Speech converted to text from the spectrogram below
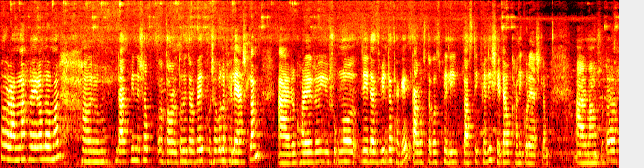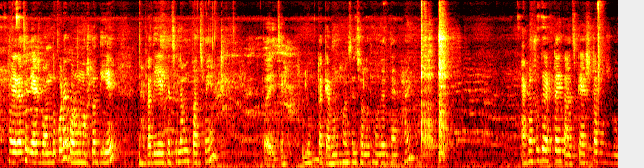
রান্না হয়ে গেল আমার। ডাস্টবিনে সব তর- তরি তরকারি খোসাগুলো ফেলে আসলাম। আর ঘরের ওই শুকনো যে ডাস্টবিনটা থাকে, কাগজ টাগজ ফেলি প্লাস্টিক ফেলি, সেটাও খালি করে আসলাম। আর মাংসটা হয়ে গেছে গ্যাস বন্ধ করে গরম মশলা দিয়ে ঢাকা দিয়ে রেখেছিলাম পাঁচ মিনিট। তো এই যে লুকটা কেমন হয়েছে চলো তোমাদের দেখায় এখন শুধু একটাই কাজ, গ্যাসটা মুছবো।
